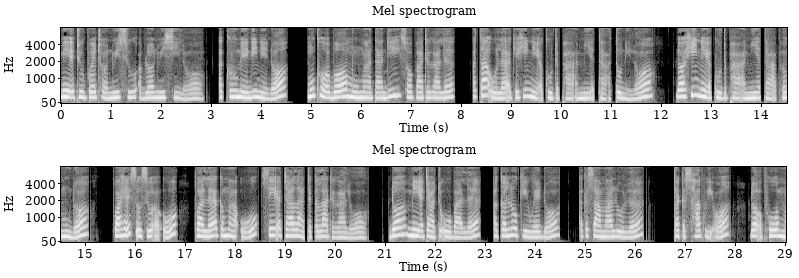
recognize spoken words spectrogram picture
မေအတူပွဲထော်နွီးဆူအဘလောနွီးစီလောအခုမေနီနေတော့ မုခုအဘောမူမာတာဒီစောပါတကလည်းအတအိုလည်းအကဟိနေအခုတဖာအမိအတအတုနေလောဒေါ်ဟိနေအခုတဖာအမိအတအဖဲမှုတော့ဖွာဟဲဆူဆူအိုဖွာလည်းအကမအိုစေအတားလာတကလတကားလောဒေါ်မေအတာတူပါလေအကလုကေဝဲတော့အကစားမလို့လေတကစားကွီအောဒေါ်အဖိုးမ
